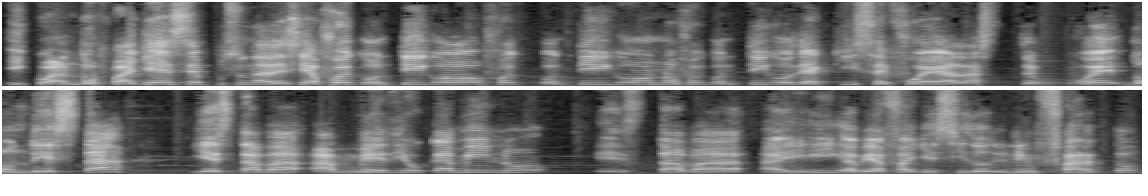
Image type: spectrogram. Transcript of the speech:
Y cuando fallece, pues una decía, fue contigo, fue contigo, no fue contigo, de aquí se fue a las, se fue, ¿dónde está? Y estaba a medio camino, estaba ahí, había fallecido de un infarto,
